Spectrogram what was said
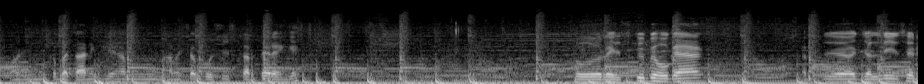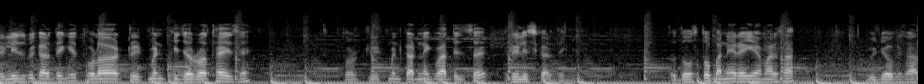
और इनको बचाने के लिए हम हमेशा कोशिश करते रहेंगे। तो रेस्क्यू भी हो गया अब जल्दी इसे रिलीज़ भी कर देंगे। थोड़ा ट्रीटमेंट की ज़रूरत है इसे। तो ट्रीटमेंट करने के बाद इसे रिलीज़ कर देंगे। तो दोस्तों, बने रहिए हमारे साथ। वीडियो के साथ।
